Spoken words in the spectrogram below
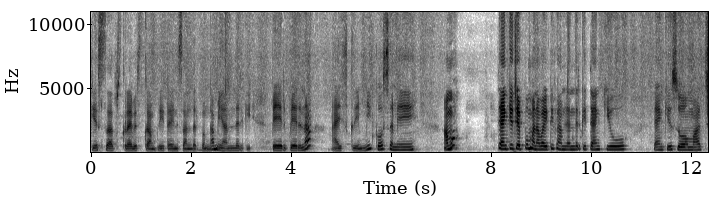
కే సబ్స్క్రైబర్స్ కంప్లీట్ అయిన సందర్భంగా మీ అందరికీ పేరు పేరున ఐస్ క్రీమ్ మీకోసమే అమ్ము థ్యాంక్ యూ చెప్పు మన వైటీ ఫ్యామిలీ అందరికీ. Thank you thank you so much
